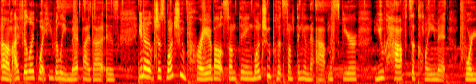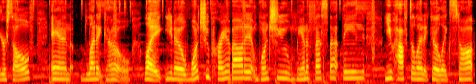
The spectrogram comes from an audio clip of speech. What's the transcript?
um, I feel like what he really meant by that is, you know, just once you pray about something, once you put something in the atmosphere, you have to claim it for yourself and let it go. Like, you know, once you pray about it, once you manifest that thing, you have to let it go. Like, stop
